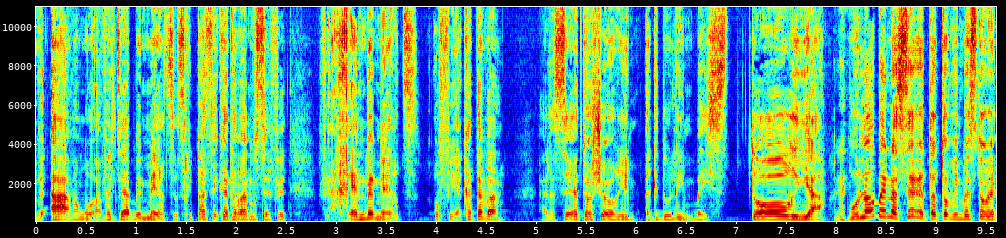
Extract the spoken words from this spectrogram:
ואה, אמרו, אבל זה היה במרץ, אז חיפשתי כתבה נוספת. ואכן במרץ הופיעה כתבה על עשרת השוערים הגדולים בהיסטוריה. והוא לא בין עשרת הטובים בהיסטוריה.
